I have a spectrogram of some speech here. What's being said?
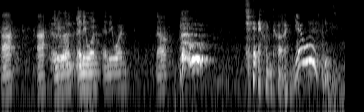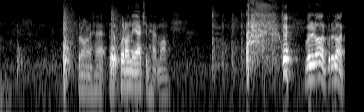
Huh? Huh? Anyone? Anyone? Anyone? No? I'm dying. Yeah, woo! Put on a hat. Put, put on the action hat, mom. put it on. Put it on.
